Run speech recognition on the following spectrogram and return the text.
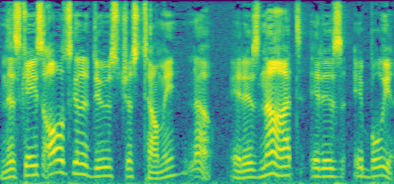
In this case, all it's going to do is just tell me, no, it is not. It is a boolean.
